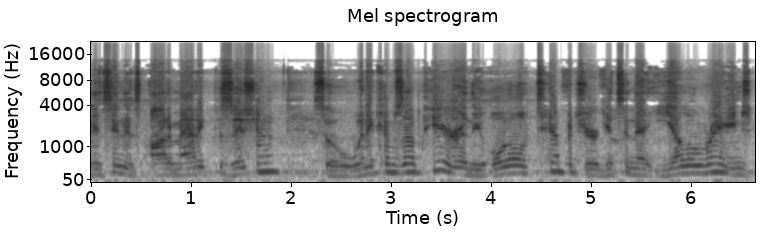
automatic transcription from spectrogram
it's in its automatic position. So when it comes up here and the oil temperature gets in that yellow range,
